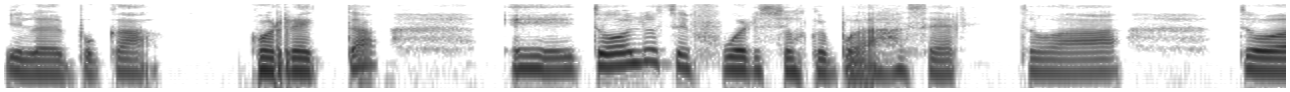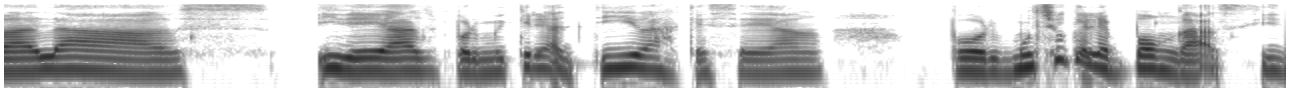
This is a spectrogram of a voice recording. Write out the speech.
y en la época correcta, eh, todos los esfuerzos que puedas hacer, toda, todas las ideas, por muy creativas que sean, por mucho que le pongas, si,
